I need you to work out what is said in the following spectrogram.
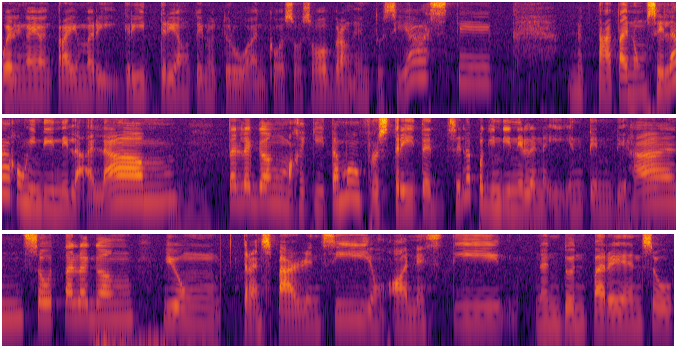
Well, ngayon, primary, grade 3 ang tinuturuan ko. So, sobrang enthusiastic. Nagtatanong sila kung hindi nila alam. Mm. Talagang makikita mo, frustrated sila pag hindi nila naiintindihan. So, talagang yung transparency, yung honesty, nandun pa rin. So,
